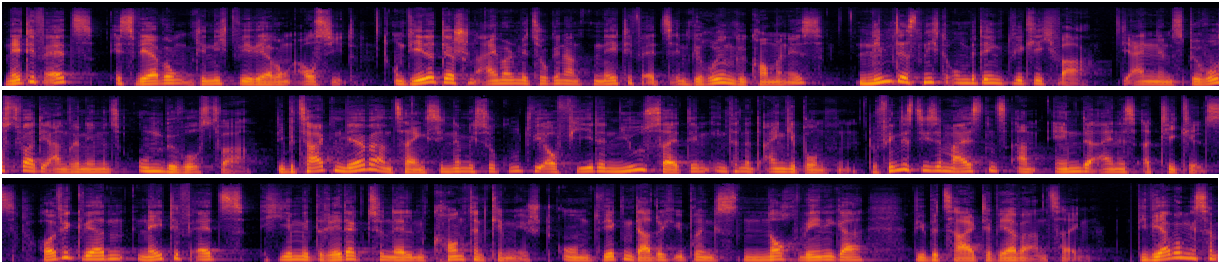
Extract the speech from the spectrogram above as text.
Native Ads ist Werbung, die nicht wie Werbung aussieht. Und jeder, der schon einmal mit sogenannten Native Ads in Berührung gekommen ist, nimmt es nicht unbedingt wirklich wahr. Die einen nehmen es bewusst wahr, die anderen nehmen es unbewusst wahr. Die bezahlten Werbeanzeigen sind nämlich so gut wie auf jede Newsseite im Internet eingebunden. Du findest diese meistens am Ende eines Artikels. Häufig werden Native Ads hier mit redaktionellem Content gemischt und wirken dadurch übrigens noch weniger wie bezahlte Werbeanzeigen. Die Werbung ist am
